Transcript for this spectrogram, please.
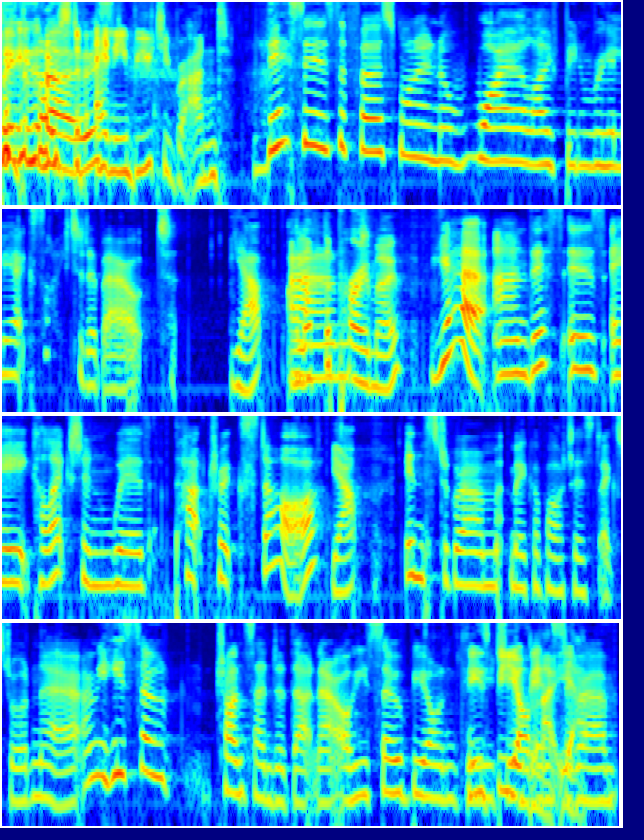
possibly the, the most of any beauty brand. This is the first one in a while I've been really excited about. Yeah, I love the promo. Yeah, and this is a collection with Patrick Starr, Yeah, Instagram makeup artist extraordinaire. I mean, he's so transcended that now. Oh, he's so beyond the He's YouTube, beyond that, yeah. Instagram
